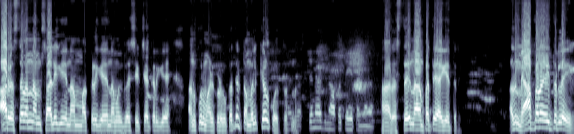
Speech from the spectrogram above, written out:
ಆ ರಸ್ತೆವನ್ನು ನಮ್ಮ ಶಾಲೆಗೆ ನಮ್ಮ ಮಕ್ಕಳಿಗೆ ನಮಗೆ ಶಿಕ್ಷಕರಿಗೆ ಅನುಕೂಲ ಮಾಡಿಕೊಡ್ಬೇಕಂತ ತಮ್ಮಲ್ಲಿ ಅಂದ ಹಾ ರಸ್ತೆ ನಾಪತ್ತೆ ಆಗೈತ್ರಿ ಅದು ಮ್ಯಾಪನ ಐತ್ರಲ್ಲ ಈಗ.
